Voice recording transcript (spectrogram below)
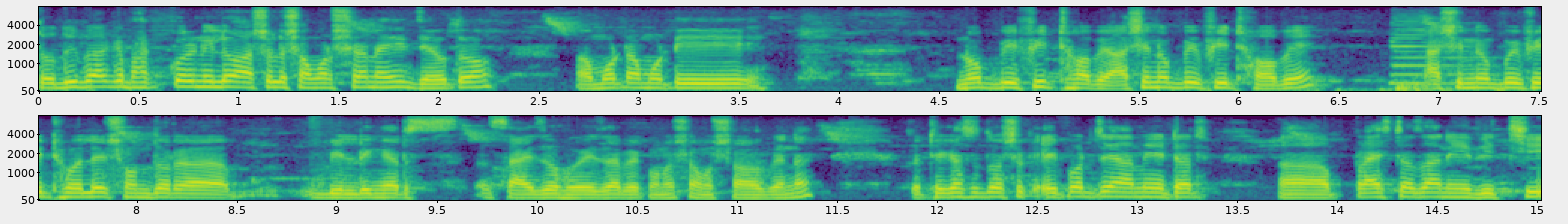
তো দুই ভাগে ভাগ করে নিলেও আসলে সমস্যা নেই। যেহেতু মোটামুটি নব্বই ফিট হবে, আশি নব্বই ফিট হবে। আশি নব্বই ফিট হলে সুন্দর বিল্ডিংয়ের সাইজও হয়ে যাবে, কোনো সমস্যা হবে না। তো ঠিক আছে দর্শক, এই পর্যায়ে আমি এটার প্রাইসটা জানিয়ে দিচ্ছি।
